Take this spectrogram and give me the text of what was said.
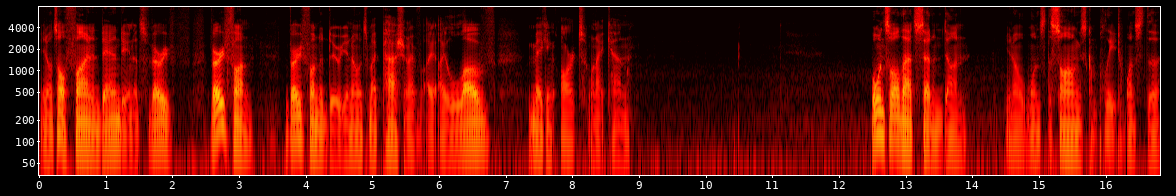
you know it's all fine and dandy and it's very very fun very fun to do. You know, it's my passion. I've, I I love making art when I can. But once all that's said and done, you know, once the song's complete, once the,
